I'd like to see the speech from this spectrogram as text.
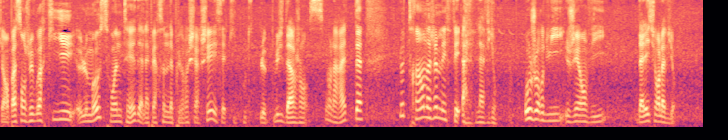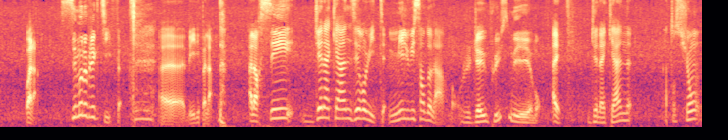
Tiens, en passant, je vais voir qui est le most wanted, la personne la plus recherchée et celle qui coûte le plus d'argent si on l'arrête. Le train, on n'a jamais fait. Ah, l'avion. Aujourd'hui, j'ai envie d'aller sur l'avion. Voilà, c'est mon objectif. Euh, mais il n'est pas là. Alors, c'est Jenakan 08, 1800 dollars. Bon, j'ai déjà eu plus, mais bon. Allez, Jenakan, attention.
